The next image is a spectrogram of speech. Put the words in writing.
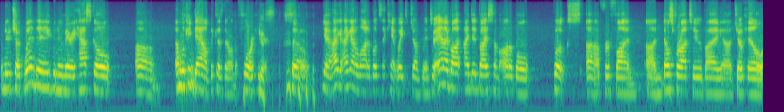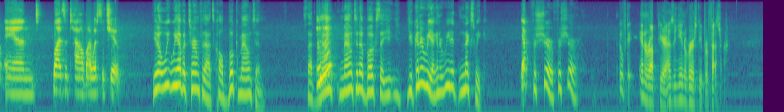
the new Chuck Wendig, the new Mary Haskell. Um, I'm looking down because they're on the floor here. yes So yeah, I, I got a lot of books I can't wait to jump into. And I bought, I did buy some Audible books uh, for fun. Uh, NOS4A2 by uh, Joe Hill and Lives of Tao by Wesley Chu. You know, we, we have a term for that. It's called Book Mountain. It's that Mm-hmm. mount, mountain of books that you, you, you're going to read. I'm going to read it next week. Yep. For sure, for sure. I have to interrupt here as a university professor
